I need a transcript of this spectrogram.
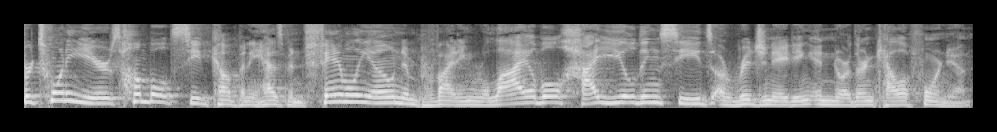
For 20 years, Humboldt Seed Company has been family owned and providing reliable, high yielding seeds originating in Northern California.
